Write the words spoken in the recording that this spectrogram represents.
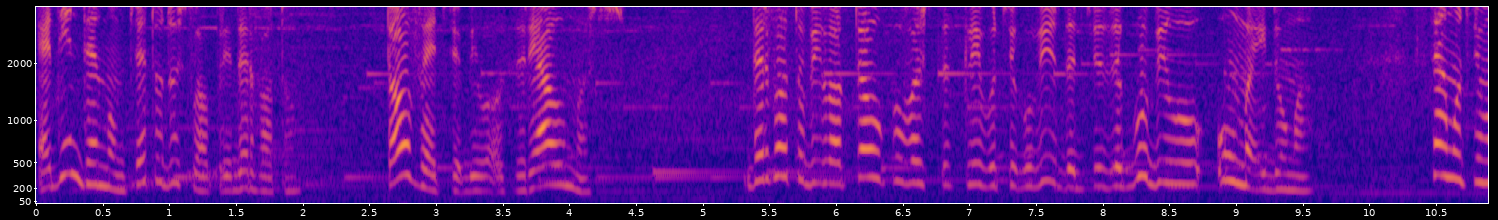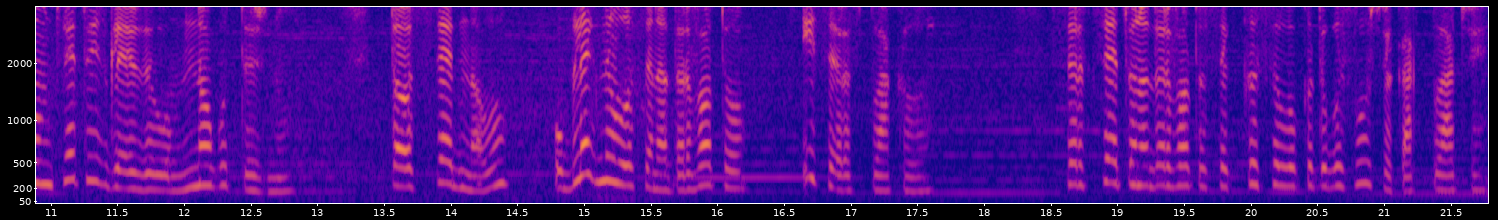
един ден момчето дошло при дървото. То вече било зрял мъж. Дървото било толкова щастливо, че го вижда, че загубило ума и дума. Само, че момчето изглеждало много тъжно. То седнало, облегнало се на дървото и се разплакало. Сърцето на дървото се късало, като го слуша как плаче.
